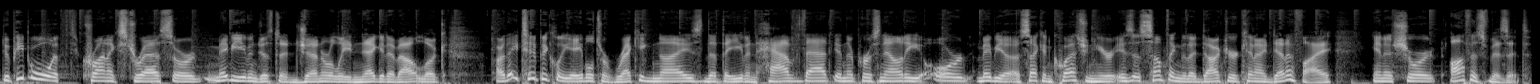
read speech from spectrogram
Do people with chronic stress or maybe even just a generally negative outlook are they typically able to recognize that they even have that in their personality? Or maybe a second question here is it something that a doctor can identify in a short office visit?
